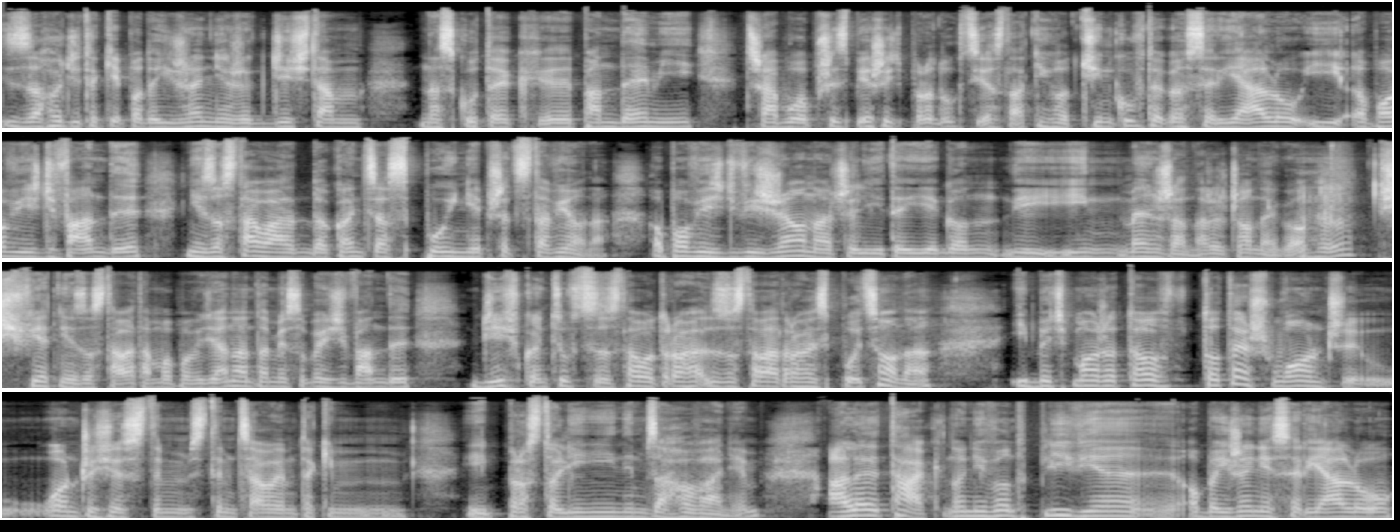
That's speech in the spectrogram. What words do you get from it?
zachodzi takie podejrzenie, że gdzieś tam na skutek y, pandemii trzeba było przyspieszyć produkcję ostatnich odcinków tego serialu i opowieść Wandy nie została do końca spójnie przedstawiona. Opowieść Visiona, czyli tej jego jej męża narzeczonego, mhm. świetnie została tam opowiedziana, natomiast opowieść Wandy gdzieś w końcówce zostało trochę, została trochę spłycona i być może to, to też łączy, łączy się z tym, z tym całym takim prostolinijnym zachowaniem. Ale tak, no niewątpliwie obejrzenie serialu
